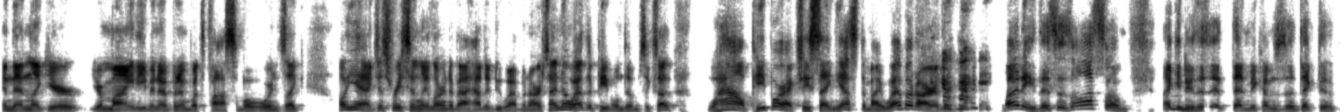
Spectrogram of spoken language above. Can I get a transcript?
And then like your your mind even opening what's possible where it's like oh yeah i just recently learned about how to do webinars. I know other people do them success wow people are actually saying yes to my webinar. Money. This is awesome. I can do mm-hmm. this. It then becomes addictive.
